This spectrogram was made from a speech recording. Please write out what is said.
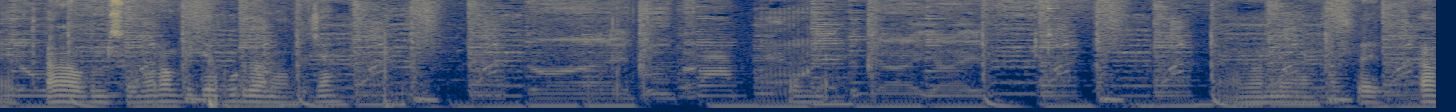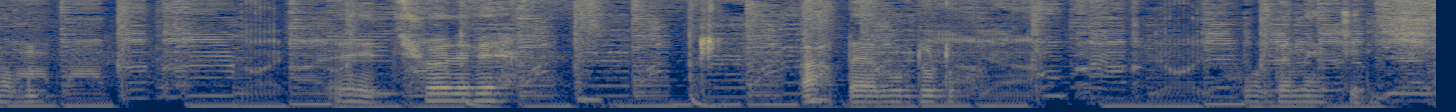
Evet aldım sonra bir de buradan alacağım. Ne olmaz evet. Evet şöyle bir Ah be vurdurduk. Orada ne edecektik?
